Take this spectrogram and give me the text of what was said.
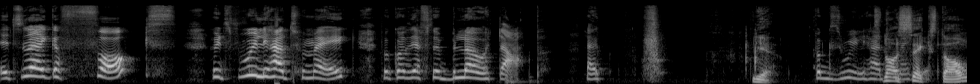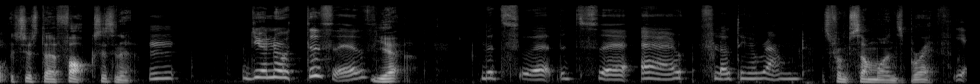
It's like a fox. It's really hard to make because you have to blow it up, like Yeah, it's really hard. it's not a sex doll. It's just a fox, isn't it? It. Do you know what this is? Yeah, That's uh, that's uh, air floating around. it's from someone's breath. Yeah.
